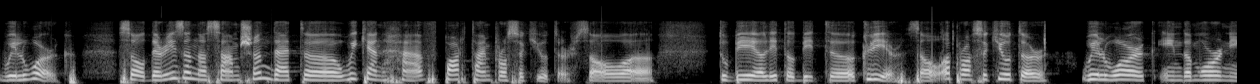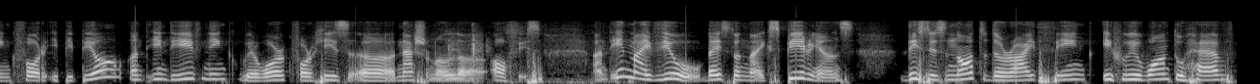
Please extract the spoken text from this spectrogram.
will work. So there is an assumption that uh, we can have part-time prosecutors. So uh, to be a little bit uh, clear, so a prosecutor will work in the morning for EPPO and in the evening will work for his uh, national uh, office. And in my view, based on my experience, this is not the right thing if we want to have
